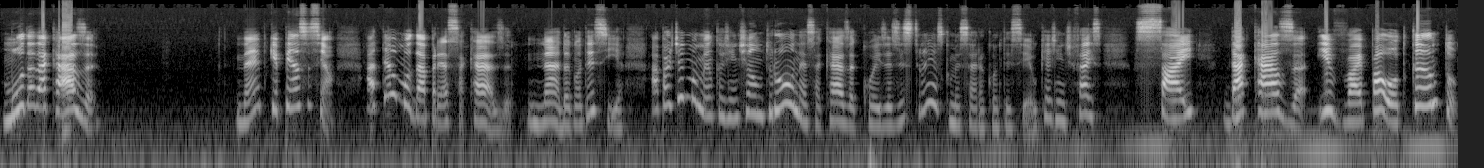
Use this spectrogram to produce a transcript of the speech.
Muda da casa. Né? Porque pensa assim, ó, até eu mudar para essa casa, nada acontecia. A partir do momento que a gente entrou nessa casa, coisas estranhas começaram a acontecer. O que a gente faz? Sai da casa e vai para outro canto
